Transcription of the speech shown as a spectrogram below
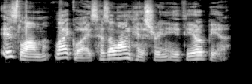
Islam likewise has a long history in Ethiopia.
